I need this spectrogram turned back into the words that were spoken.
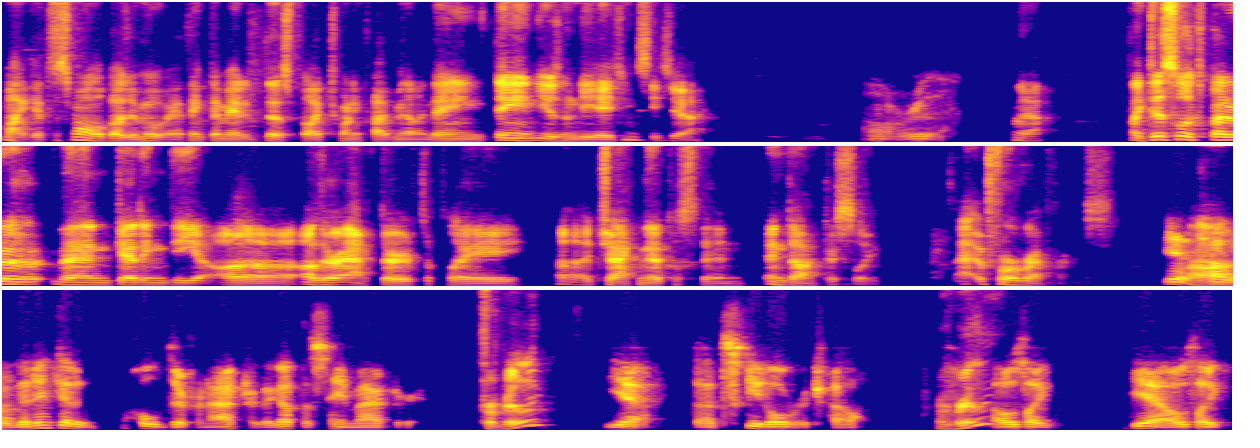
Mike, it's a smaller budget movie. I think they made it this for like twenty five million. They ain't they ain't using de aging CGI. Oh, really? Yeah. Like this looks better than getting the uh, other actor to play uh, Jack Nicholson in Doctor Sleep uh, for reference. Yeah, Tyler. Uh, they didn't get a whole different actor. They got the same actor. For Billy? Yeah, that's Skeet Ulrich, pal. Really? I was like, yeah, I was like,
